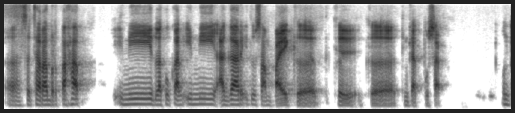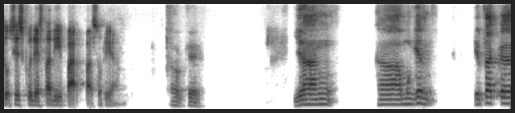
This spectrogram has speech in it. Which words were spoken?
uh, secara bertahap ini lakukan ini agar itu sampai ke ke, ke tingkat pusat. Untuk Siskudes tadi Pak Pak Surya. Oke. Yang uh, mungkin kita ke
